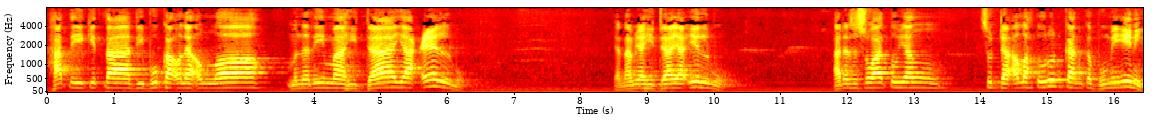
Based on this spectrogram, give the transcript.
Hati kita dibuka oleh Allah Menerima hidayah ilmu. Yang namanya hidayah ilmu. Ada sesuatu yang Sudah Allah turunkan ke bumi ini.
